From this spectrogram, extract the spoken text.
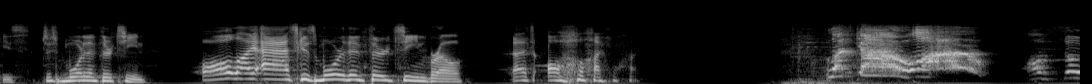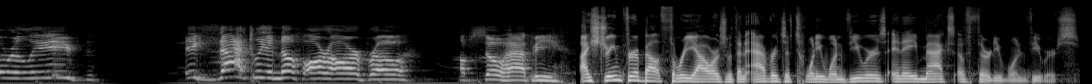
He's just more than 13. All I ask is more than 13, bro. That's all I want. Let's go! Ah! I'm so relieved. Exactly enough RR, bro. I'm so happy. I streamed for about three hours with an average of 21 viewers and a max of 31 viewers.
